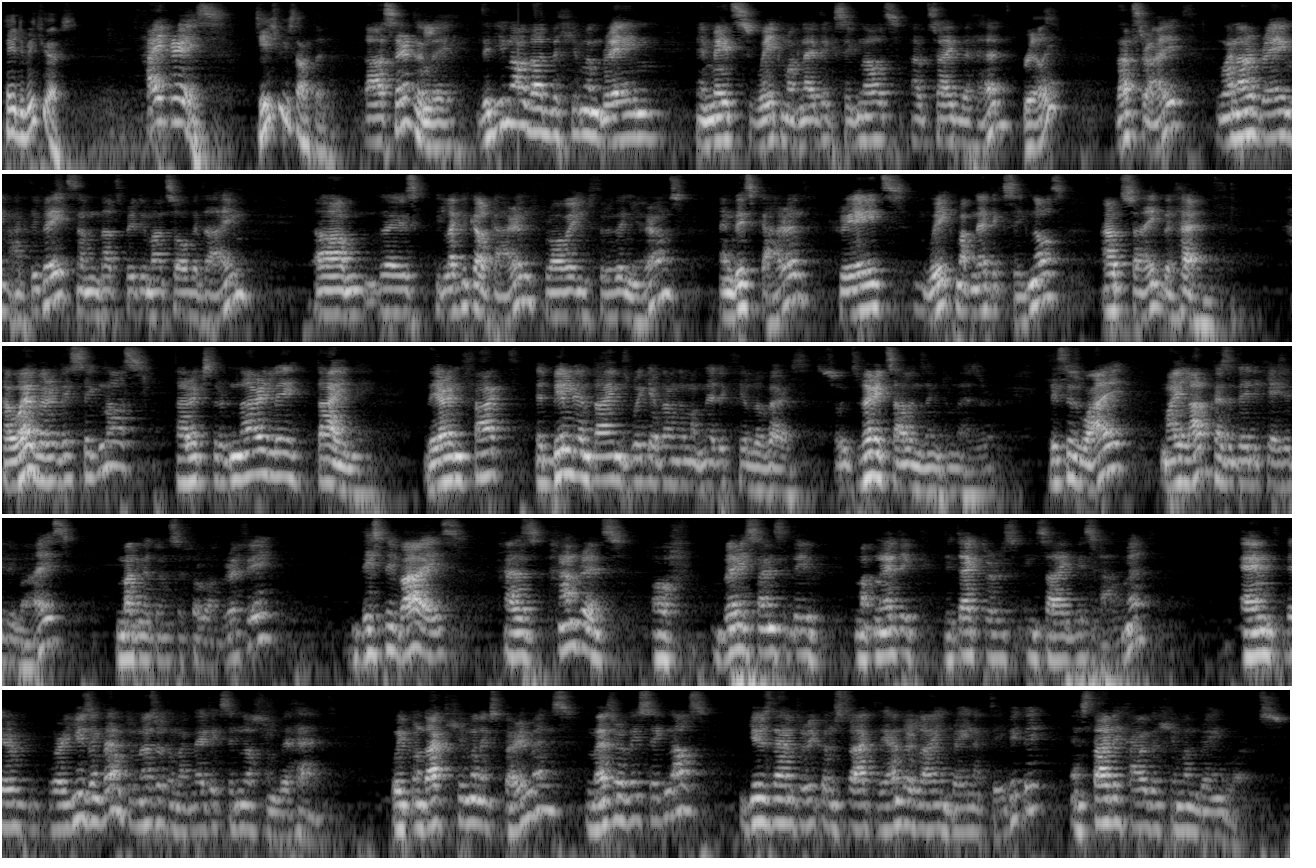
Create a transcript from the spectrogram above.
Hey, Dimitrios. Hi, Chris. Teach me something. Uh, certainly. Did you know that the human brain emits weak magnetic signals outside the head? Really? That's right. When our brain activates, and that's pretty much all the time, um, there is electrical current flowing through the neurons, and this current creates weak magnetic signals outside the head. However, these signals are extraordinarily tiny. They are in fact a billion times weaker than the magnetic field of Earth, so it's very challenging to measure. This is why my lab has a dedicated device, magnetoencephalography. This device has hundreds of very sensitive magnetic detectors inside this helmet, and we're using them to measure the magnetic signals from the head. We conduct human experiments, measure these signals, use them to reconstruct the underlying brain activity, and study how the human brain works.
